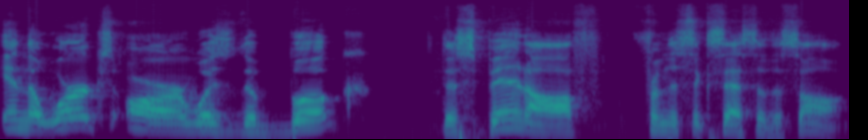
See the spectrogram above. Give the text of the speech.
in the works or was the book the spin-off from the success of the song?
